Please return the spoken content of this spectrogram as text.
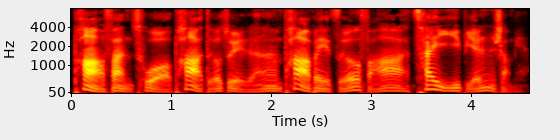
怕犯错，怕得罪人，怕被责罚，猜疑别人上面，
